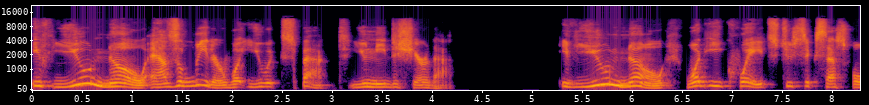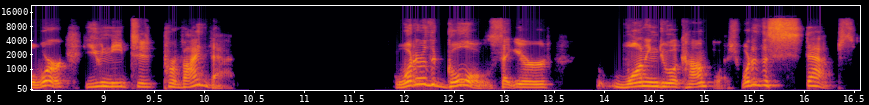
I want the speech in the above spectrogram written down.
If you know as a leader what you expect, you need to share that. If you know what equates to successful work, you need to provide that. What are the goals that you're wanting to accomplish? What are the steps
